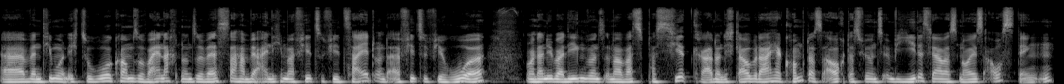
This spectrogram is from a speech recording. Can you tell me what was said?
äh, wenn Timo und ich zur Ruhe kommen, so Weihnachten und Silvester, haben wir eigentlich immer viel zu viel Zeit und äh, viel zu viel Ruhe. Und dann überlegen wir uns immer, was passiert gerade. Und ich glaube, daher kommt das auch, dass wir uns irgendwie jedes Jahr was Neues ausdenken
